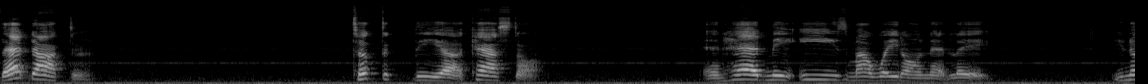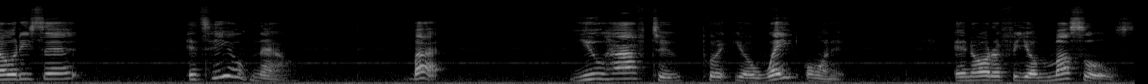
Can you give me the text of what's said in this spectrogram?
that doctor took the, the uh, cast off and had me ease my weight on that leg. You know what he said? It's healed now. But you have to put your weight on it in order for your muscles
